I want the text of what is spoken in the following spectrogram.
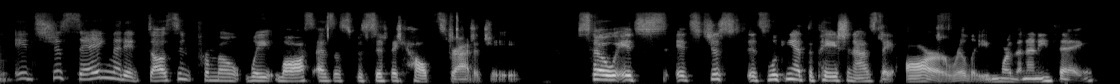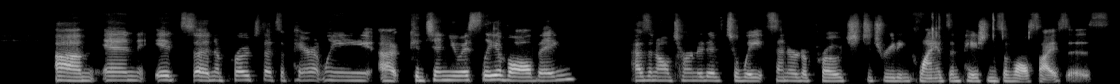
it's just saying that it doesn't promote weight loss as a specific health strategy. So it's it's just it's looking at the patient as they are really more than anything. Um, and it's an approach that's apparently uh, continuously evolving as an alternative to weight centered approach to treating clients and patients of all sizes.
